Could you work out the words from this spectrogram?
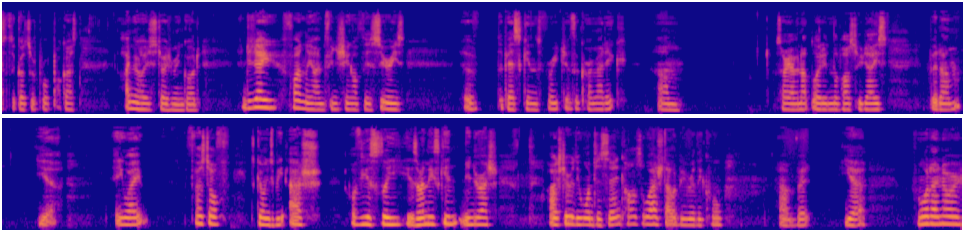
to the Gods of Brawl podcast. I'm your host, Judgment God, and today, finally, I'm finishing off this series of the best skins for each of the chromatic. Um, sorry, I haven't uploaded in the past two days, but um, yeah. Anyway, first off, it's going to be Ash. Obviously, his only skin, Ninja Ash. I actually really wanted Sandcastle Ash, that would be really cool. Um, but yeah, from what I know,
